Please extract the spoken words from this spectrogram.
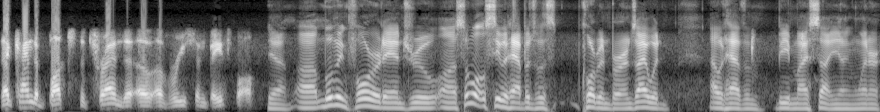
that kind of bucks the trend of, of recent baseball. Yeah. Uh, moving forward, Andrew. Uh, so we'll see what happens with Corbin Burnes. I would, I would have him be my Cy Young winner.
